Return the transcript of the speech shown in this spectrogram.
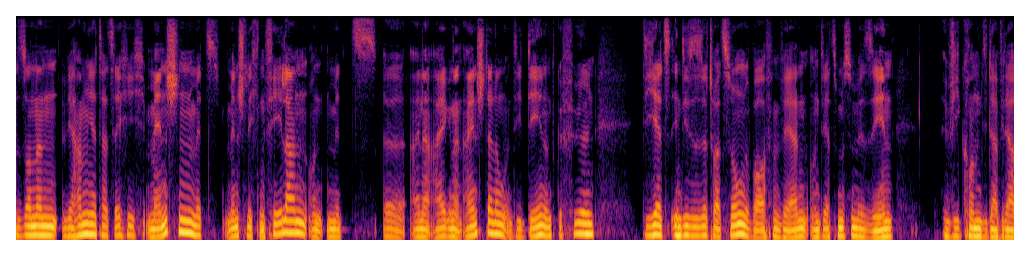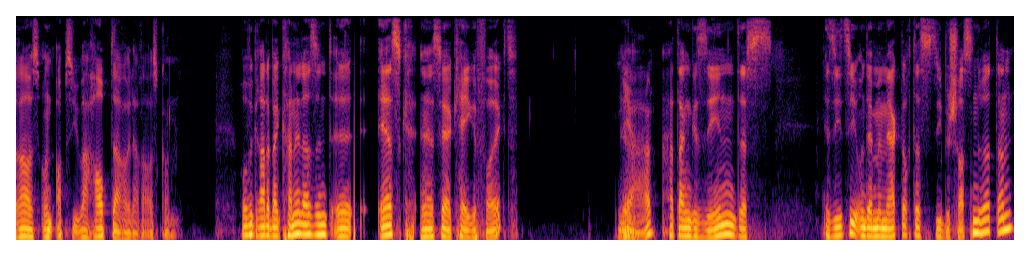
Sondern wir haben hier tatsächlich Menschen mit menschlichen Fehlern und mit äh, einer eigenen Einstellung und Ideen und Gefühlen, die jetzt in diese Situation geworfen werden und jetzt müssen wir sehen, wie kommen die da wieder raus und ob sie überhaupt da wieder rauskommen. Wo wir gerade bei Kanada sind, äh, er, ist, er ist ja Kay gefolgt. Ja. Hat dann gesehen, dass er sieht sie und er bemerkt auch, dass sie beschossen wird dann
